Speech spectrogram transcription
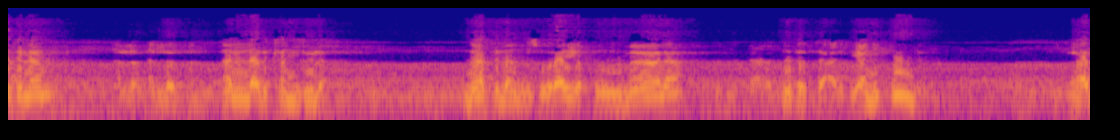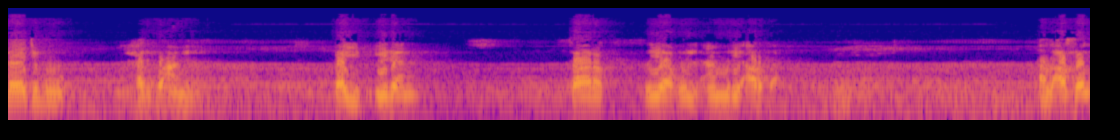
كندلا اللذ كندلا ندلا زريق المال ندل التعريف يعني انذر فهذا يجب حذف عامله طيب إذا صارت صيغ الأمر أربع. الأصل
